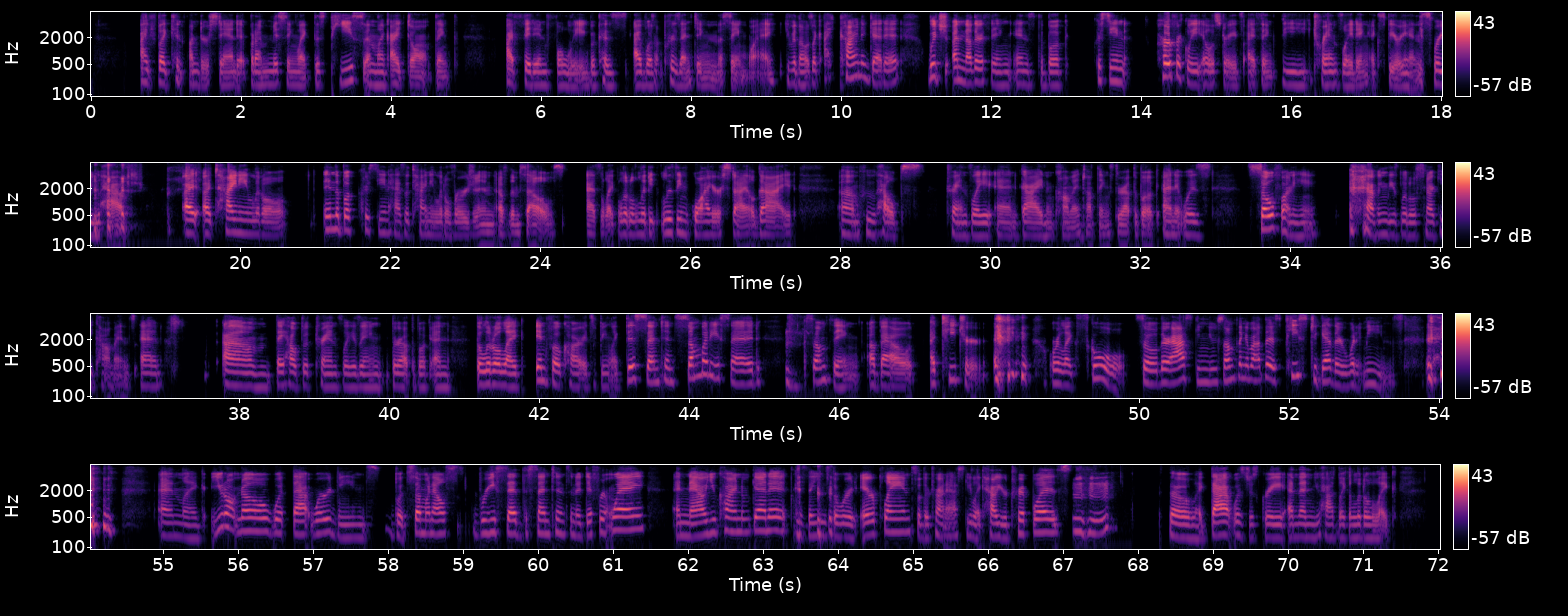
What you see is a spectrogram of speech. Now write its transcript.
I like can understand it, but I'm missing like this piece and like I don't think I fit in fully because I wasn't presenting in the same way. Even though I was like, I kind of get it. Which another thing is the book, Christine perfectly illustrates, I think, the translating experience where you have a, a tiny little in the book christine has a tiny little version of themselves as a like little Liddy, lizzie mcguire style guide um, who helps translate and guide and comment on things throughout the book. And it was so funny having these little snarky comments. And um, they helped with translating throughout the book. And the little like info cards being like this sentence somebody said something about a teacher or like school. So they're asking you something about this, piece together what it means. and like you don't know what that word means, but someone else re-said the sentence in a different way. And now you kind of get it because they use the word airplane. So they're trying to ask you like how your trip was. Mhm. So like that was just great. And then you had like a little like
